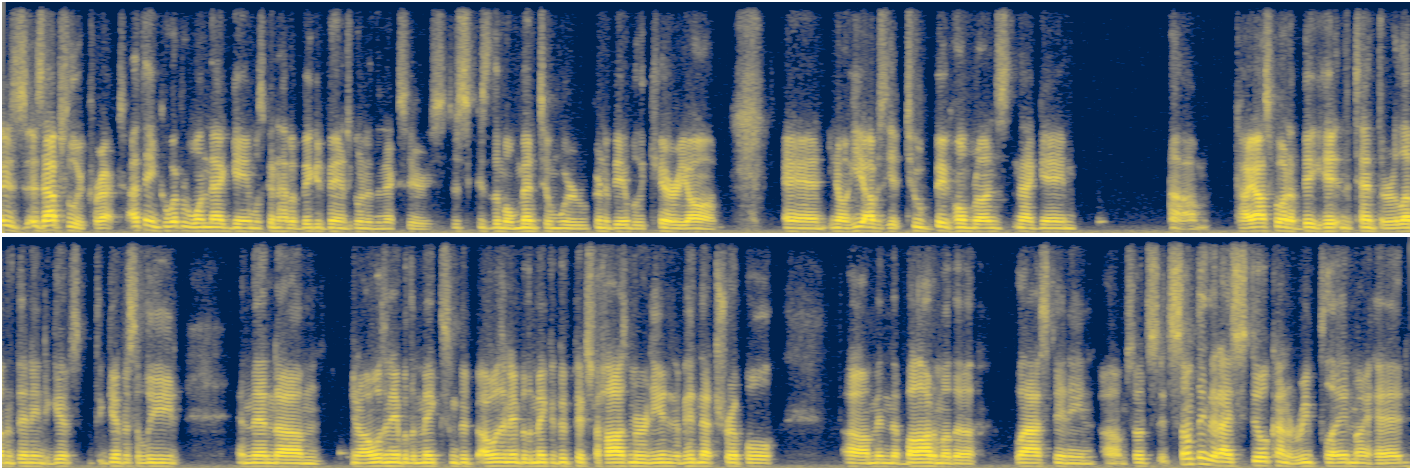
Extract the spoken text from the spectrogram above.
is, is absolutely correct. I think whoever won that game was going to have a big advantage going to the next series, just because the momentum we're going to be able to carry on. And you know, he obviously hit two big home runs in that game. Um, Callaspo had a big hit in the tenth or eleventh inning to give to give us a lead, and then um, you know I wasn't able to make some good. I wasn't able to make a good pitch to Hosmer, and he ended up hitting that triple um, in the bottom of the last inning. Um, so it's it's something that I still kind of replay in my head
